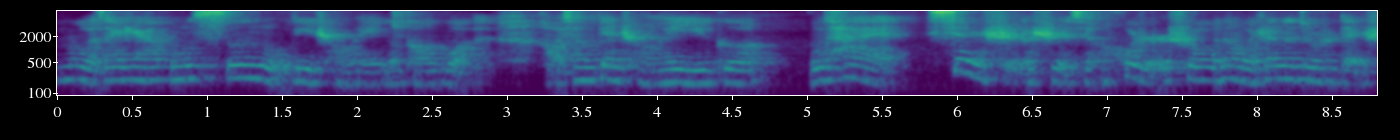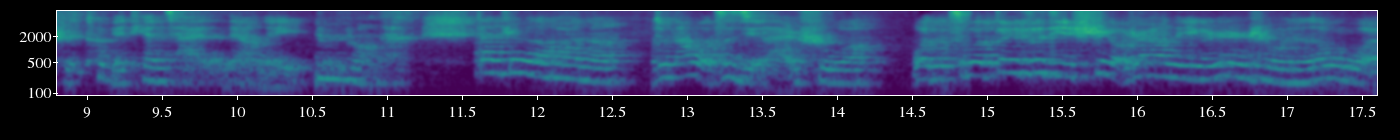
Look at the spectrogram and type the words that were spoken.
如果在这家公司努力成为一个高管，好像变成了一个不太现实的事情，或者是说，那我真的就是得是特别天才的那样的一种状态。但这个的话呢，就拿我自己来说，我我对自己是有这样的一个认识，我觉得我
